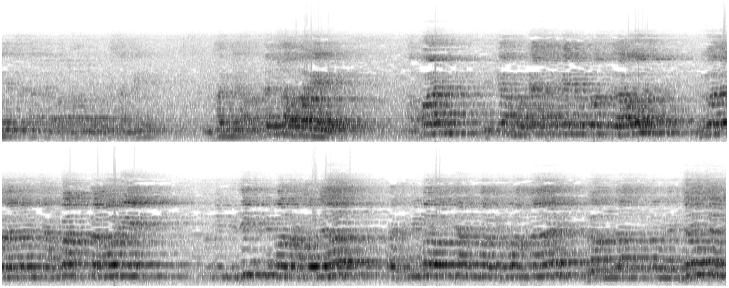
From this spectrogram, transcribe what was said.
dunia sedang terbakar di atas angin Bukan bila Dan sama lagi Apa? Jika muka sampai yang berpuluh tahun Dua orang yang mencapat Tanori Tapi titik di kita akan mencapat Dan kita akan mencapat Dan akan mencapat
